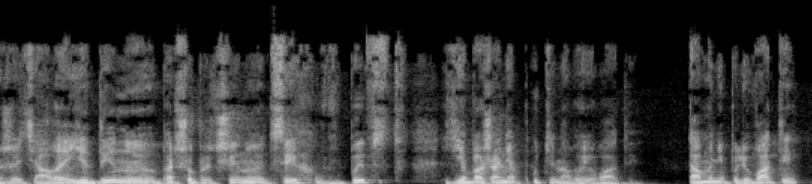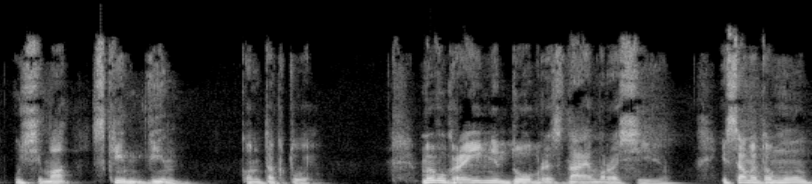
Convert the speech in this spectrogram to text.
життя. Але єдиною першопричиною цих вбивств є бажання Путіна воювати та маніпулювати усіма, з ким він контактує. Ми в Україні добре знаємо Росію, і саме тому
